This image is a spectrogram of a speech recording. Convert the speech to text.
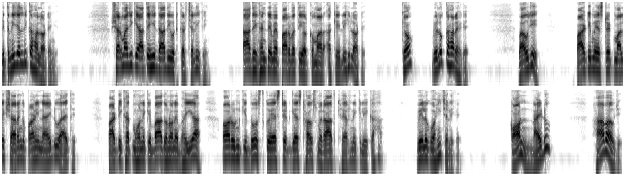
इतनी जल्दी कहाँ लौटेंगे? शर्मा जी के आते ही दादी उठकर चली गई। आधे घंटे में पार्वती और कुमार अकेले ही लौटे। क्यों? वे लोग कहाँ रह गए? बाबूजी, पार्टी में स्टेट मालिक शारंग पाणी नायडू आए थे। पार्टी खत्म होने के बाद उन्होंने भैया और उनकी दोस्त को एस्टेट गेस्ट हाउस में रात ठहरने के लिए कहा। वे लोग वहीं चले गए। कौन? नायडू? हाँ बाबूजी।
